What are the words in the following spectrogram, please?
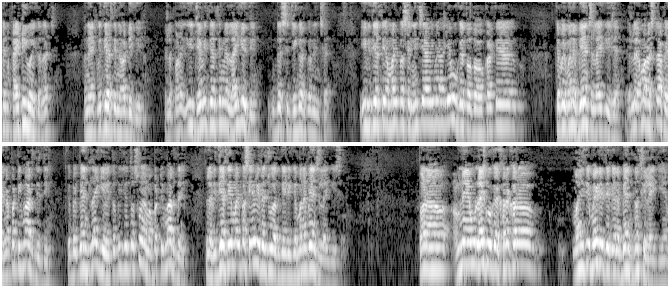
થઈને કાઢી હોય કદાચ, અને એક વિદ્યાર્થીને અડી ગઈ. એટલે પણ એ જે વિદ્યાર્થીને લાગી હતી ઉદેશી જીગર કરીને છે એ વિદ્યાર્થી અમારી પાસે નીચે આવીને એવું કહેતો હતો, કારણ કે કે ભાઈ, મને બેન્ચ લાગી છે. એટલે અમારા સ્ટાફે એને પટ્ટી મારી દીધી. કે ભાઈ બેન્ચ લાગી હોય તો બીજું તો શું એમાં પટ્ટી મારી દઈ? એટલે વિદ્યાર્થી અમારી પાસે એવી રજૂઆત કરી કે મને બેન્ચ લાગી છે. પણ અમને એવું લાગ્યું કે ખરેખર માહિતી મળી હતી કે એને બેન્ચ નથી લાગી એમ.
